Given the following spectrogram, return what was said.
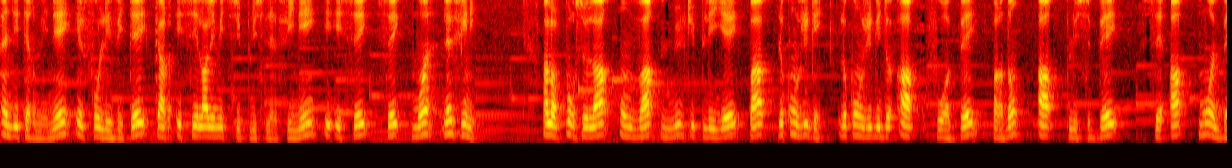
indéterminée, il faut l'éviter car ici, la limite, c'est plus l'infini et ici, c'est moins l'infini. Alors, pour cela, on va multiplier par le conjugué. Le conjugué de A fois B, pardon, A plus B, c'est A moins B.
